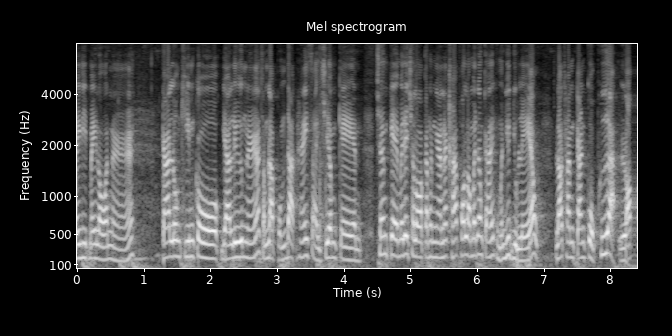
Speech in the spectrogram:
ไม่รีบไม่ร้อนนะ การลงครีมโกกอย่าลืมนะสำหรับผมดัดให้ใส่เชื่อมแกนเชื่อมแกนไม่ได้ชะลอการทำงานนะคะเพราะเราไม่ต้องการให้ผมมันยืดอยู่แล้ว เราทำการโกกเพื่อล็อก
